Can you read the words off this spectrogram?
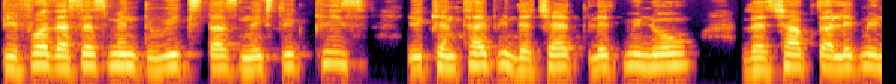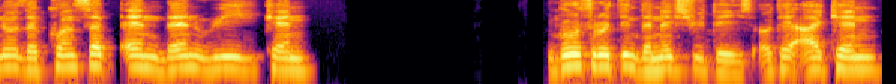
before the assessment week starts next week please you can type in the chat. Let me know the chapter let me know the concept and then we can go through it in the next few days. Okay, I can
